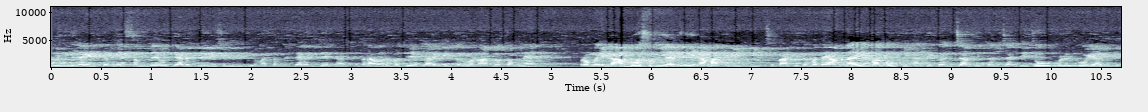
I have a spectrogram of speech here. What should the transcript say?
લીલી લાઈન તમે સમજાયું ત્યારે જ જોયું છે વિડીયોમાં તમને ત્યારે જ દેખાશે બરાબર? બધું એકાર નહીં દોરવાનું આ તો તમને પ્રમેય લાંબો સમય યાદ રહે એના માટેની ઠીક છે. બાકી તો બધા આમ લાઈનમાં ગોખી નાખે ચાર દી જોવું પડે તો યાદ રહે.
